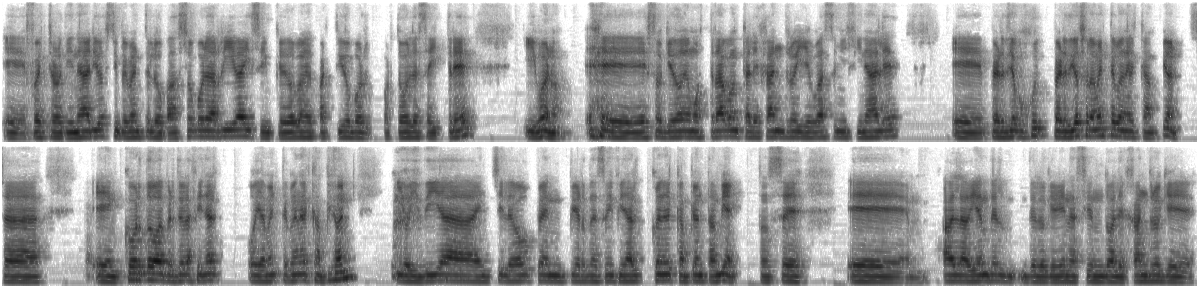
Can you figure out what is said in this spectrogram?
eh, fue extraordinario. Simplemente lo pasó por arriba y se quedó con el partido por, por el 6-3. Y bueno, eh, eso quedó demostrado en que Alejandro llegó a semifinales. Eh, perdió, perdió solamente con el campeón. O sea, en Córdoba perdió la final, obviamente, con el campeón. Y hoy día en Chile Open pierde en semifinal con el campeón también. Entonces, eh, habla bien de, lo que viene haciendo Alejandro, que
